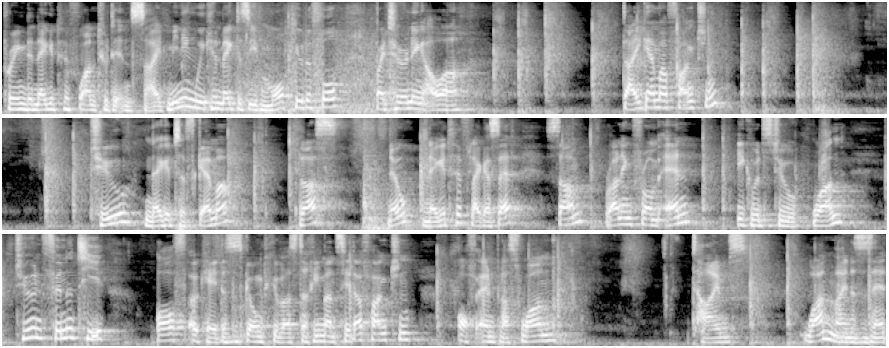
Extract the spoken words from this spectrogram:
bring the negative 1 to the inside. Meaning we can make this even more beautiful by turning our digamma function to negative gamma plus, no, negative, like I said, sum running from n equals to 1 to infinity of, okay, this is going to give us the Riemann zeta function of n plus 1 times 1 minus z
